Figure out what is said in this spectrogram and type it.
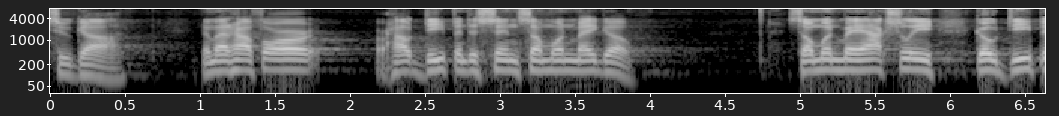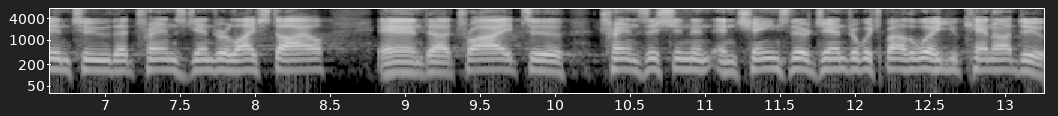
to God. No matter how far or how deep into sin someone may go. Someone may actually go deep into that transgender lifestyle and uh, try to transition and, and, change their gender, which, by the way, you cannot do.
